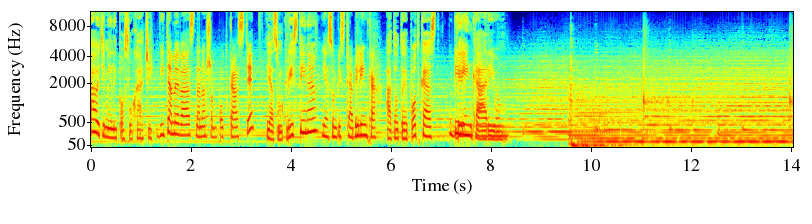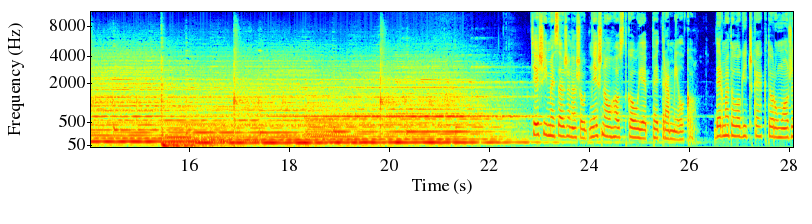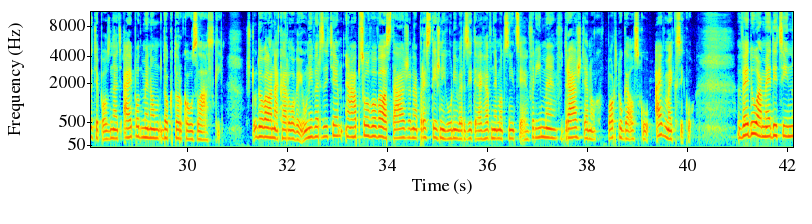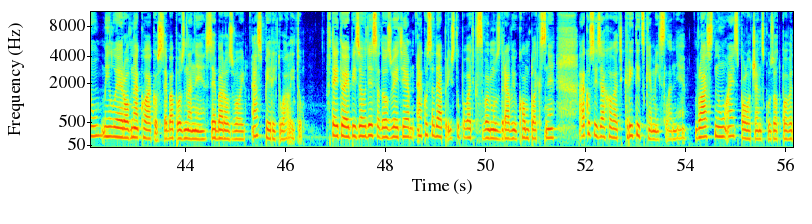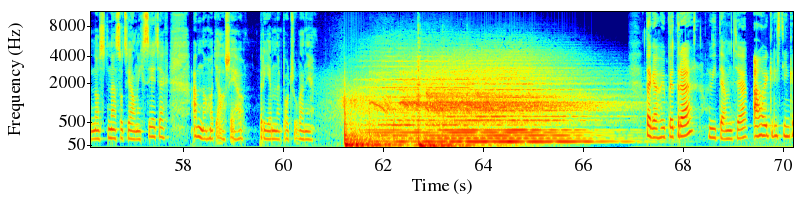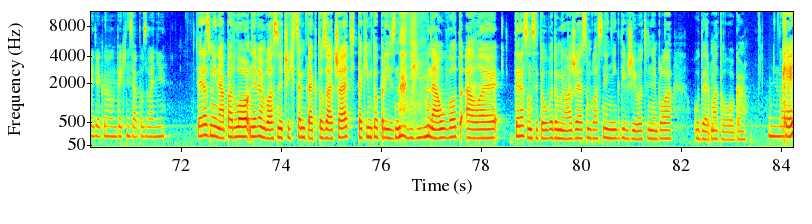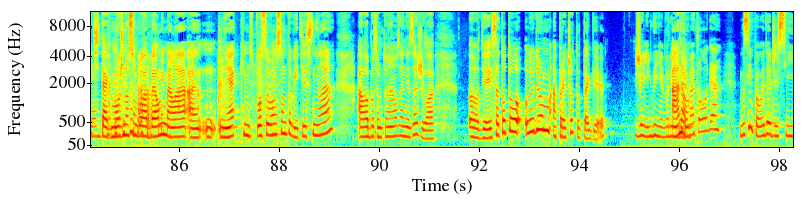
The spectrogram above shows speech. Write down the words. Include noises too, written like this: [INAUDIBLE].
Ahojte milí poslucháči. Vítame vás na našom podcaste. Ja som Kristýna. Ja som Bystrá Bilinka. A toto je podcast Bilinkárium. Bilinkárium. Tešíme sa, že našou dnešnou hostkou je Petra Milko. Dermatologička, ktorú môžete poznať aj pod menom doktorkou z lásky. Študovala na Karlovej univerzite a absolvovala stáže na prestížnych univerzitách a v nemocniciach v Ríme, v Drážďanoch, v Portugalsku aj v Mexiku. Vedu a medicínu miluje rovnako ako seba poznanie, seba rozvoj a spiritualitu. V tejto epizóde sa dozviete, ako sa dá pristupovať k svojmu zdraviu komplexne, ako si zachovať kritické myslenie, vlastnú aj spoločenskú zodpovednosť na sociálnych sieťach a mnoho ďalšieho. Príjemné počúvanie. Tak ahoj Petra, vítam ťa. Ahoj Kristínka, ďakujem veľmi pekne za pozvanie. Teraz mi napadlo, neviem vlastne, či chcem takto začať, takýmto priznaním [LAUGHS] na úvod, ale teraz som si to uvedomila, že ja som vlastne nikdy v živote nebola u dermatológa. No. Keď, tak možno som bola veľmi malá a nejakým spôsobom som to vytesnila, alebo som to naozaj nezažila. Deje sa toto ľuďom a prečo to tak je? Že nikdy neboli u dermatológa? Musím povedať, že si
